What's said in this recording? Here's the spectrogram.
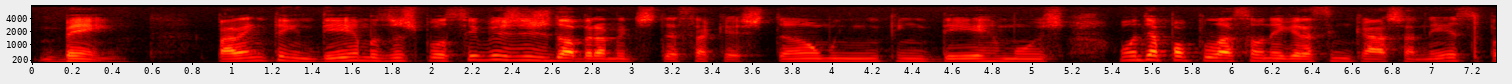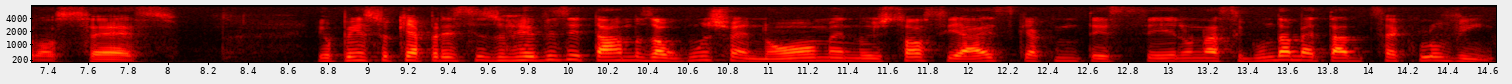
Bem, para entendermos os possíveis desdobramentos dessa questão e entendermos onde a população negra se encaixa nesse processo, eu penso que é preciso revisitarmos alguns fenômenos sociais que aconteceram na segunda metade do século XX.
